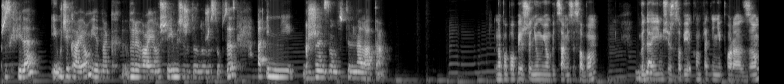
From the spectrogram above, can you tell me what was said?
przez chwilę i uciekają, jednak wyrywają się i myślę, że to jest duży sukces, a inni grzęzną w tym na lata. No bo po pierwsze nie umieją być sami ze sobą. Mhm. Wydaje mi się, że sobie kompletnie nie poradzą.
